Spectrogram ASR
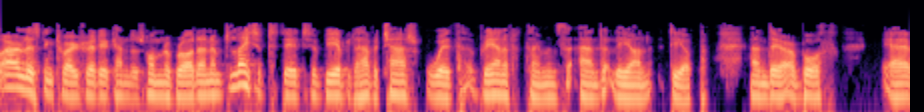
are listening to Irish Radio Canada's Home and Abroad, and I'm delighted today to be able to have a chat with Brianna Fitzsimons and Leon Diop. And they are both uh,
